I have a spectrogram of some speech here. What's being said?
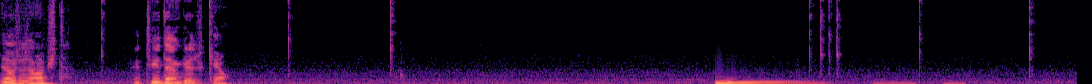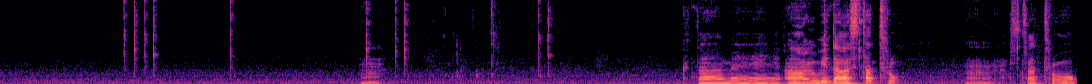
이라고 저장합시다. 네, 뒤에다 연결해 줄게요. 그 다음에 아 여기다가 스타트로 음, 스타트로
